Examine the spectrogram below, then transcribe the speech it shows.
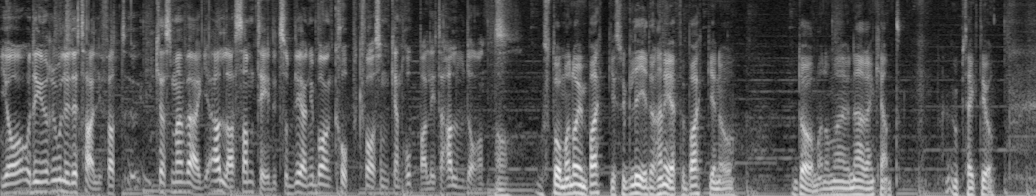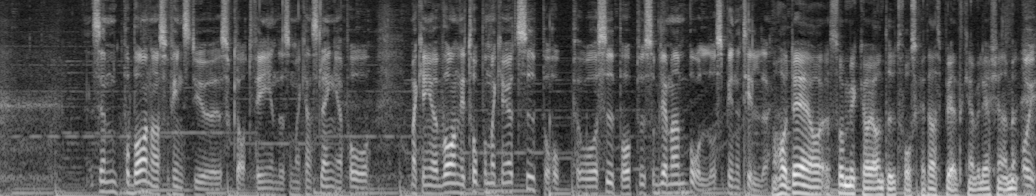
Ja, och det är ju en rolig detalj för att kastar man iväg alla samtidigt så blir han ju bara en kropp kvar som kan hoppa lite halvdant. Ja. Och står man då i en backe så glider han ner för backen och dör man om man är nära en kant. Upptäckte jag. Sen på banan så finns det ju såklart fiender som man kan slänga på. Man kan göra vanligt hopp och man kan göra ett superhopp. Och superhopp så blir man en boll och spinner till det. Jaha, det har, så mycket har jag inte utforskat det här spelet kan jag väl erkänna. Men Oj,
